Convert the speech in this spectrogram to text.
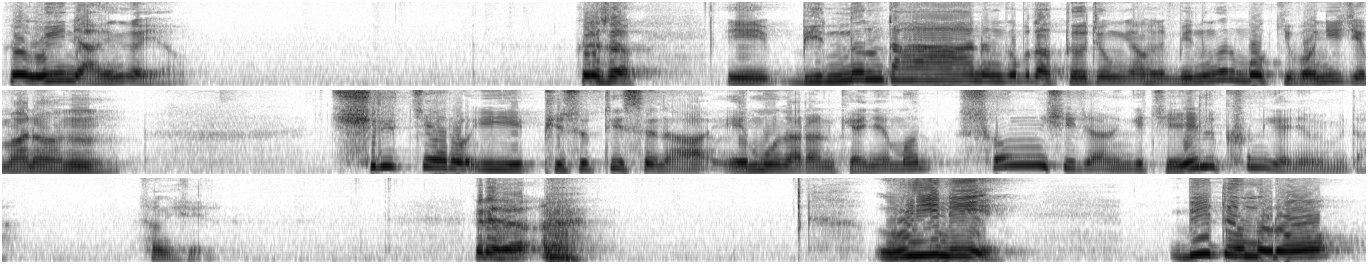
그 의인이 아닌 거예요. 그래서 이 믿는다는 것보다 더 중요한 것은 믿는 건 뭐 기본이지만은 실제로 이 피스티스나 에무나라는 개념은 성실이라는 게 제일 큰 개념입니다. 성실. 그래서 의인이 믿음으로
